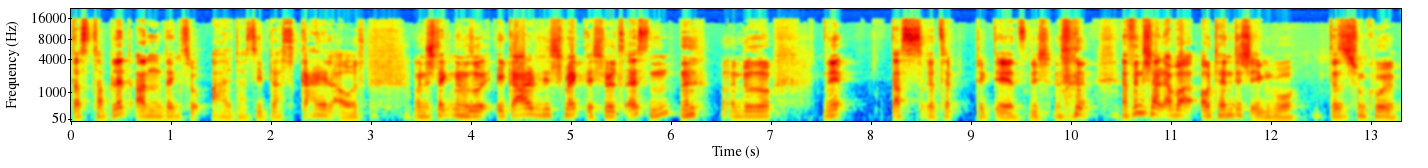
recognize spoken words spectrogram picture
das Tablett an und denk so, Alter, sieht das geil aus. Und ich denk mir nur so, egal wie es schmeckt, ich will's essen, ne? Und du so, nee, das Rezept kriegt ihr jetzt nicht. da finde ich halt aber authentisch irgendwo. Das ist schon cool.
